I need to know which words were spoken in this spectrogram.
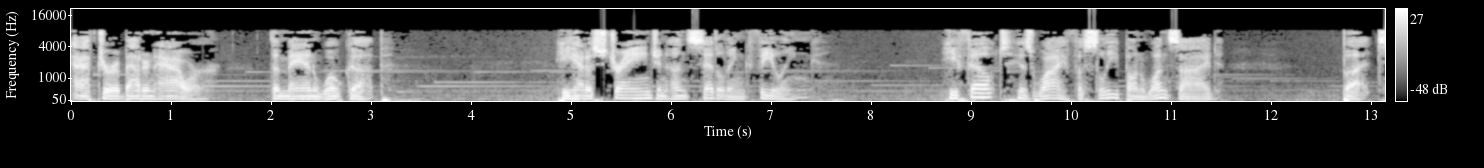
After about an hour, the man woke up He had a strange and unsettling feeling. He felt his wife asleep on one side, but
